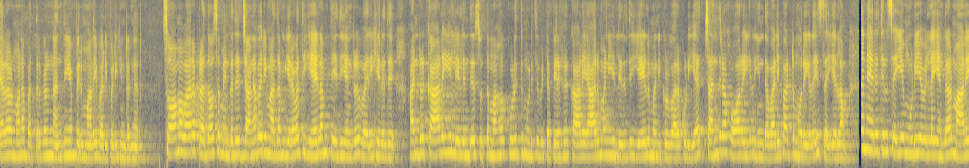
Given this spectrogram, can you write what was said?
ஏராளமான பக்தர்கள் நந்தியம் பெருமாளை வழிபடுகின்றனர். சோமவார பிரதோஷம் என்பது ஜனவரி மாதம் இருபத்தி ஏழாம் தேதியன்று வருகிறது. அன்று காலையில் எழுந்து சுத்தமாக குளித்து முடித்துவிட்ட பிறகு காலை ஆறு மணியிலிருந்து ஏழு மணிக்குள் வரக்கூடிய சந்திர ஹோரையில் இந்த வழிபாட்டு முறைகளை செய்யலாம். அந்த நேரத்தில் செய்ய முடியவில்லை என்றால் மாலை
